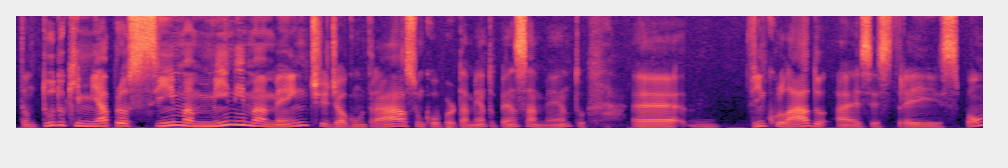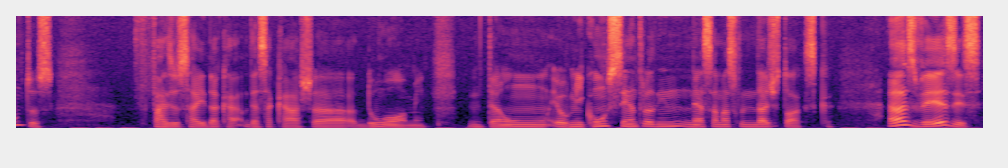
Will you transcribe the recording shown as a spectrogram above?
Então, tudo que me aproxima minimamente de algum traço, um comportamento, pensamento é, vinculado a esses três pontos, faz eu sair da, dessa caixa do homem. Então, eu me concentro ali nessa masculinidade tóxica. Às vezes,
